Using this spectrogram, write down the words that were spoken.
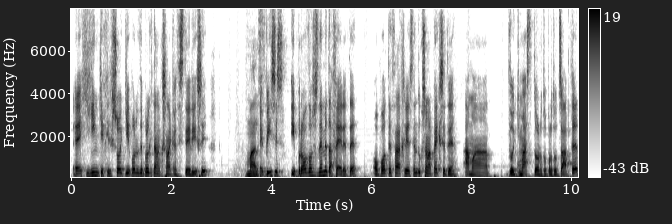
Έχει γίνει και χρυσό και είπαν ότι δεν πρόκειται να ξανακαθυστερήσει. Μάλιστα. Επίσης, η πρόοδος δεν μεταφέρεται. Οπότε θα χρειαστεί να το ξαναπέξετε άμα δοκιμάσετε τώρα το πρώτο chapter.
